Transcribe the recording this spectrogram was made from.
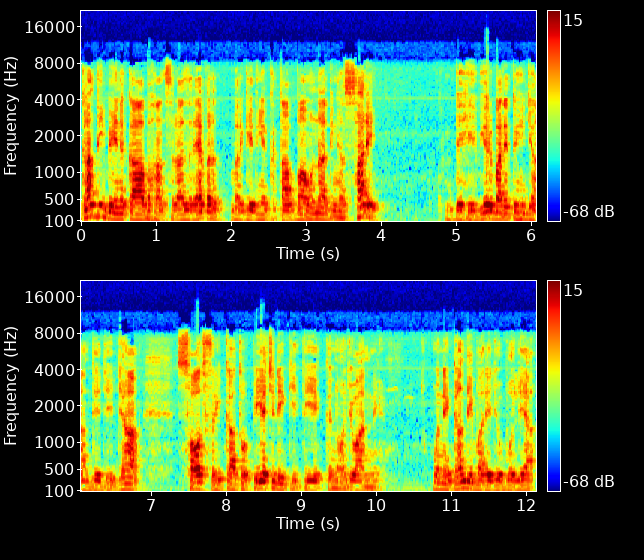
ਗਾਂਧੀ ਬੇਨਕਾਬ ਹੰਸਰਾਜ ਰਹਿਬਰ ਵਰਗੇ ਦੀਆਂ ਕਿਤਾਬਾਂ, ਉਹਨਾਂ ਦੀਆਂ ਸਾਰੇ ਬਿਹੇਵੀਅਰ ਬਾਰੇ ਤੁਸੀਂ ਜਾਣਦੇ ਜੀ, ਜਾਂ ਸਾਊਥ ਅਫਰੀਕਾ ਤੋਂ ਡੀ ਕੀਤੀ ਇੱਕ ਨੌਜਵਾਨ ਨੇ, ਉਹਨੇ ਗਾਂਧੀ ਬਾਰੇ ਜੋ ਬੋਲਿਆ।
